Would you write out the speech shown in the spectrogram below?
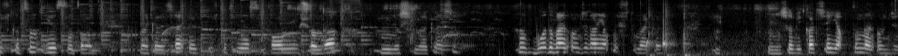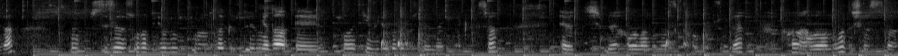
üst katın yarısını tamam arkadaşlar. Evet üst katın yarısını tamamladım şu anda. Bunu şimdi arkadaşlar. Ha, bu arada ben önceden yapmıştım arkadaşlar. Şöyle birkaç şey yaptım ben önceden. Size sonra videonun sonunda da göstereyim ya da e, sonraki videoda da göstereyim belki arkadaşlar. Evet şimdi havalandırma sıkalım şöyle. Ha havalandırma dışarısı.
